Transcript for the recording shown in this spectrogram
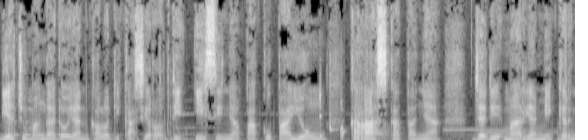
Dia cuma nggak doyan kalau dikasih roti isinya paku payung, keras katanya. Jadi Maria mikirnya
